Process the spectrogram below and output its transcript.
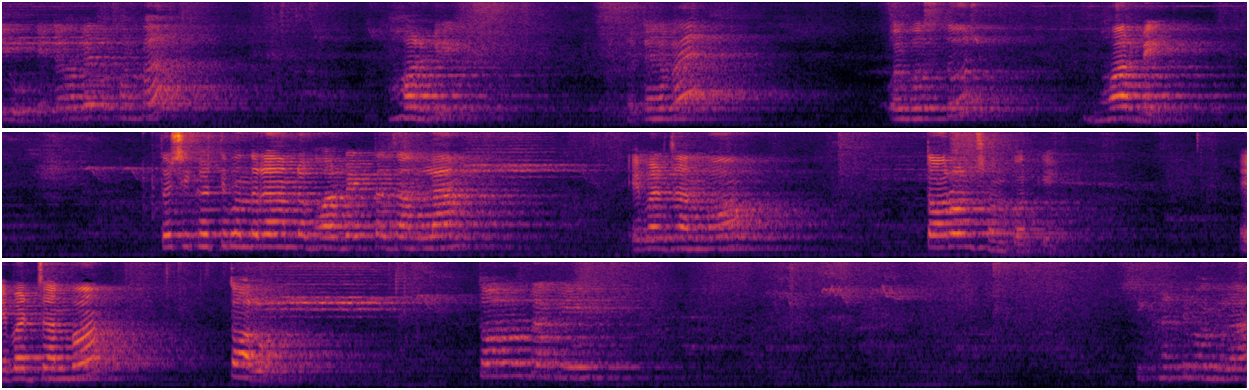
U এটা হবে তখনকার ভরবেগ এটা হবে ওই বস্তুর ভরবেগ তো শিক্ষার্থী বন্ধুরা, আমরা ভরবেগটা জানলাম। এবার জানব ত্বরণ সম্পর্কে। এবার জানব তরণ তরণটা কি? শিক্ষার্থী বন্ধুরা,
